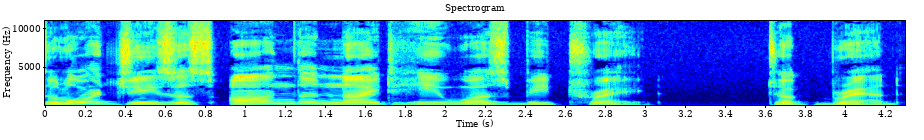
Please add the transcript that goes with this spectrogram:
The Lord Jesus, on the night he was betrayed, took bread,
